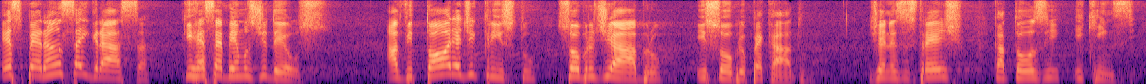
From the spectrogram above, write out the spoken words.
esperança e graça que recebemos de Deus, a vitória de Cristo sobre o diabo e sobre o pecado. Gênesis 3, 14 e 15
